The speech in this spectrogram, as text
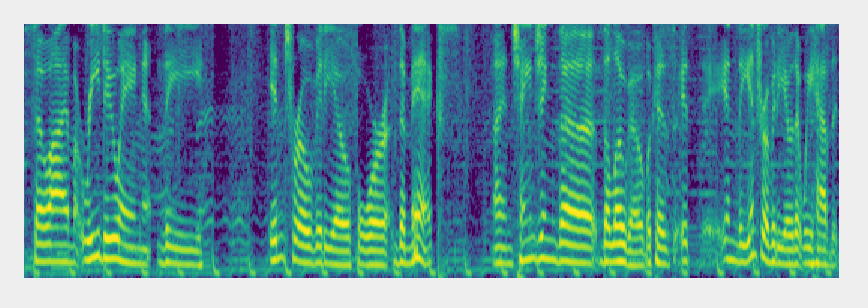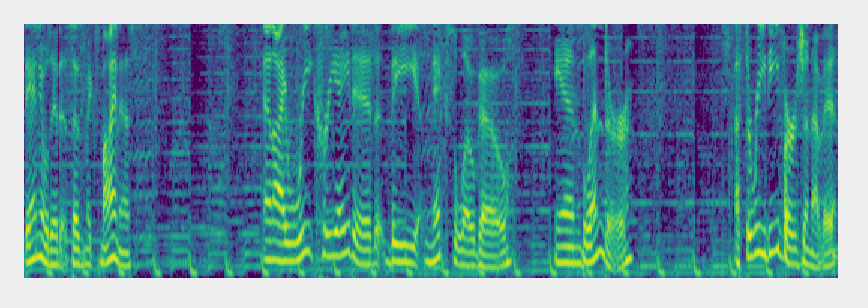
So I'm redoing the intro video for the mix and changing the the logo because it in the intro video that we have that Daniel did it says mix minus and I recreated the mix logo in Blender a 3D version of it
